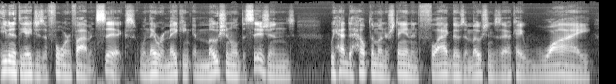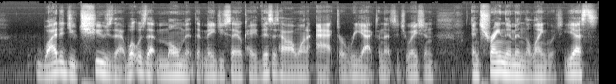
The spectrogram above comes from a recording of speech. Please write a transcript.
even at the ages of four and five and six, when they were making emotional decisions, we had to help them understand and flag those emotions and say, okay, why why did you choose that? What was that moment that made you say, okay, this is how I want to act or react in that situation? And train them in the language. Yes,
